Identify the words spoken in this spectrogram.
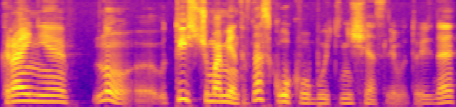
крайне, ну, тысячу моментов, насколько вы будете несчастливы, то есть, да,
